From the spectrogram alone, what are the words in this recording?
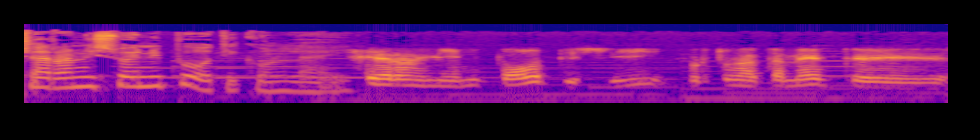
C'erano i suoi nipoti con lei? C'erano i miei nipoti, sì. Fortunatamente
